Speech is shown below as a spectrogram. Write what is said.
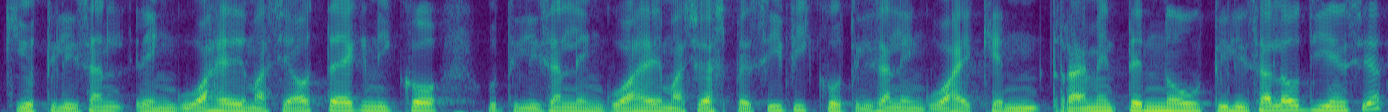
que utilizan lenguaje demasiado técnico, utilizan lenguaje demasiado específico, utilizan lenguaje que realmente no utiliza la audiencia.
